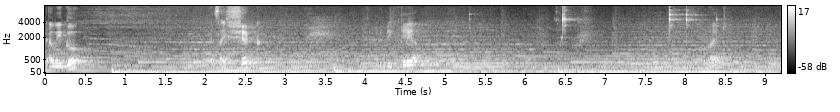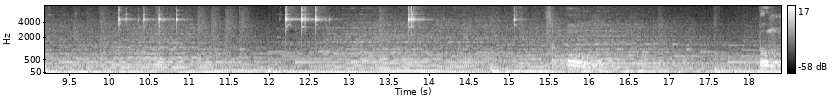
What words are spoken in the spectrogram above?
there we go. As I shake, be clear. Right? So oh boom,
